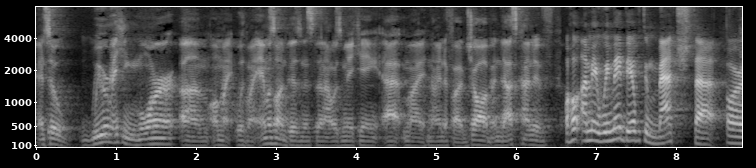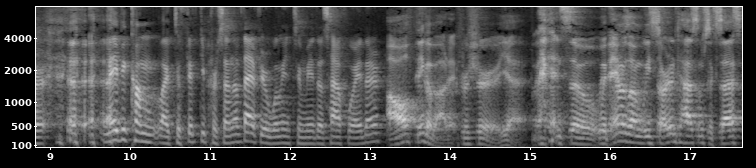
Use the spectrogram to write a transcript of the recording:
and so we were making more um, on my with my Amazon business than I was making at my nine to five job, and that's kind of. Oh, I mean, we may be able to match that, or maybe come like to 50% of that if you're willing to meet us halfway there. I'll think about it for sure, yeah. And so with Amazon, we started to have some success,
